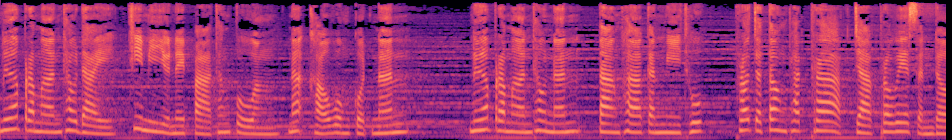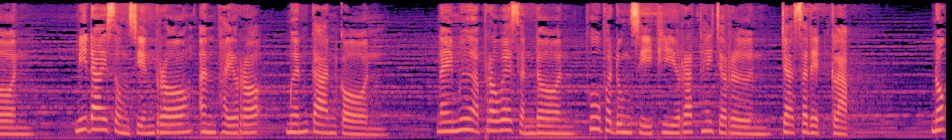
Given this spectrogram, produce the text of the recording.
เนื้อประมาณเท่าใดที่มีอยู่ในป่าทั้งปวง ณเขาวงกฏนั้น เนื้อประมาณเท่านั้นต่างพากันมีทุกข์ เพราะจะต้องพลัดพรากจากพระเวสสันดร มิได้ส่งเสียงร้องอันไพเราะเหมือนการก่อน ในเมื่อพระเวสสันดร ผู้พดุงสีพีรัตให้เจริญจะเสด็จกลับ นก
